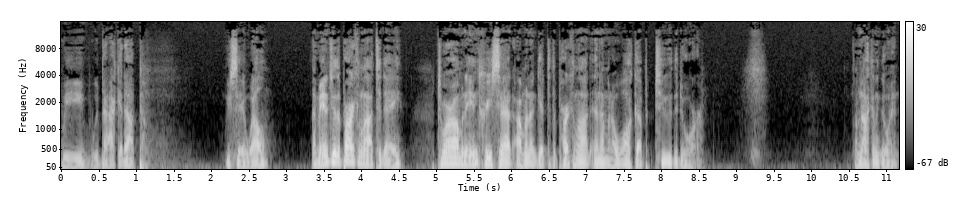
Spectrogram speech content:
we we back it up. We say, well, I made it to the parking lot today. Tomorrow, I'm going to increase that. I'm going to get to the parking lot and I'm going to walk up to the door. I'm not going to go in,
